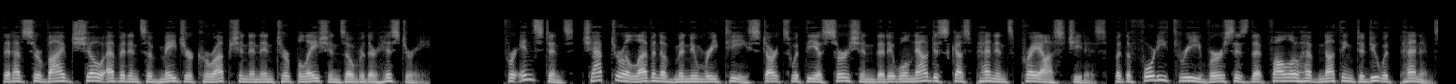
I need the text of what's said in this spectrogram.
that have survived show evidence of major corruption and interpolations over their history. For instance, Chapter 11 of Manusmriti starts with the assertion that it will now discuss penance but the 43 verses that follow have nothing to do with penance,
